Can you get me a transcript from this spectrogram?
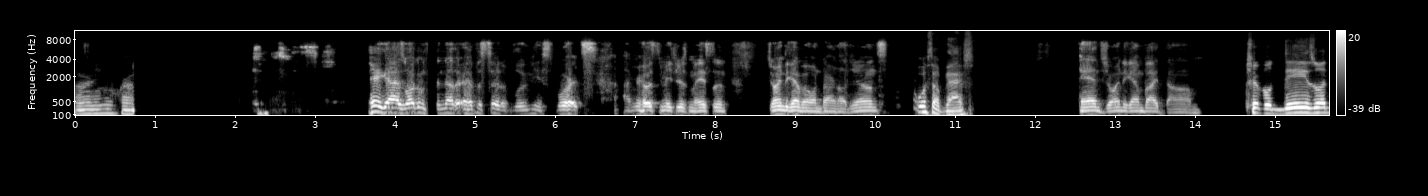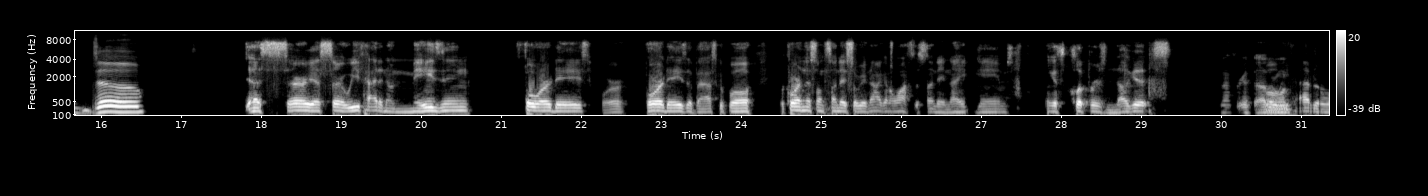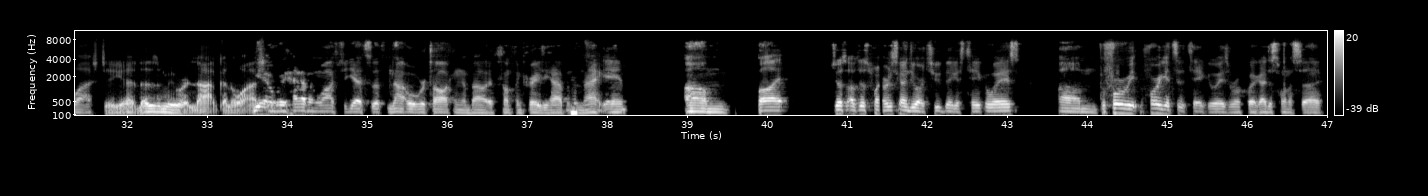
Starting from Hey guys, welcome to another episode of Bloomy Sports. I'm your host Demetrius Mason, joined again by one Darnell Jones, What's up, guys? and joined again by Dom. Triple D's what do? Yes, sir. Yes, sir. We've had an amazing four days, four four days of basketball. Recording this on Sunday, so we're not gonna watch the Sunday night games. I think it's Clippers Nuggets. And I forget the other Well, one. we haven't watched it yet. Doesn't mean we're not gonna watch Yeah, it. Yeah, we haven't watched it yet, so that's not what we're talking about. If something crazy happens in that game, um, but just at this point, we're just gonna do our two biggest takeaways. Um, before we before we get to the takeaways, real quick, I just want to say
